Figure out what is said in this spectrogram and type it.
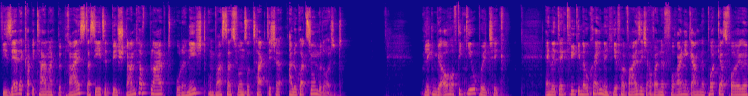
wie sehr der Kapitalmarkt bepreist, dass die EZB standhaft bleibt oder nicht und was das für unsere taktische Allokation bedeutet. Blicken wir auch auf die Geopolitik endet der Krieg in der Ukraine. Hier verweise ich auf eine vorangegangene Podcast-Folge,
